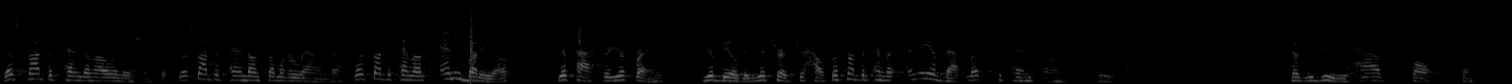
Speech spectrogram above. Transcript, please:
Let's not depend on our relationships. Let's not depend on someone around us. Let's not depend on anybody else your pastor, your friends, your building, your church, your house. Let's not depend on any of that. Let's depend on Jesus. Because we do, we have false centers.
